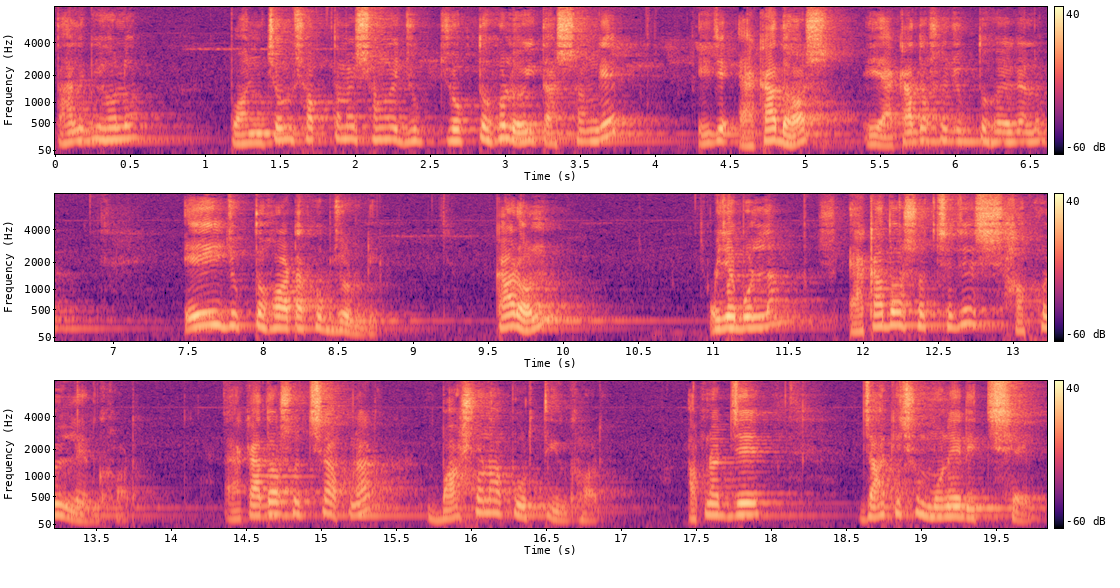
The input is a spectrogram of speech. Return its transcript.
তাহলে কি হলো? পঞ্চম, সপ্তমের সঙ্গে যুক- যুক্ত হলোই তার সঙ্গে এই যে একাদশ, এই একাদশও যুক্ত হয়ে গেল। এই যুক্ত হওয়াটা খুব জরুরি। কারণ, ওই যে বললাম, একাদশ হচ্ছে যে সাফল্যের ঘর। একাদশ হচ্ছে আপনার বাসনা পূর্তির ঘর। আপনার যে যা কিছু মনের ইচ্ছে,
